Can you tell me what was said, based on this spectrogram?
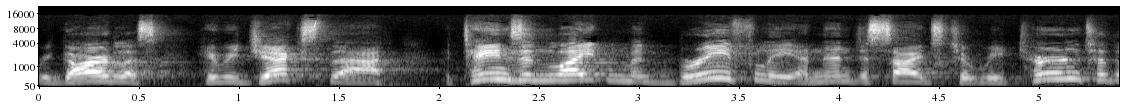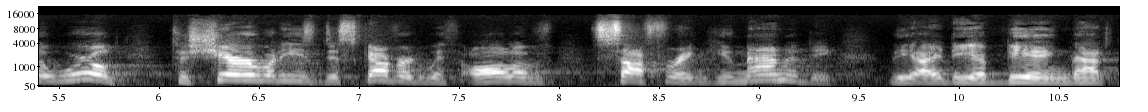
regardless. He rejects that attains enlightenment briefly, and then decides to return to the world to share what he's discovered with all of suffering humanity. The idea being that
